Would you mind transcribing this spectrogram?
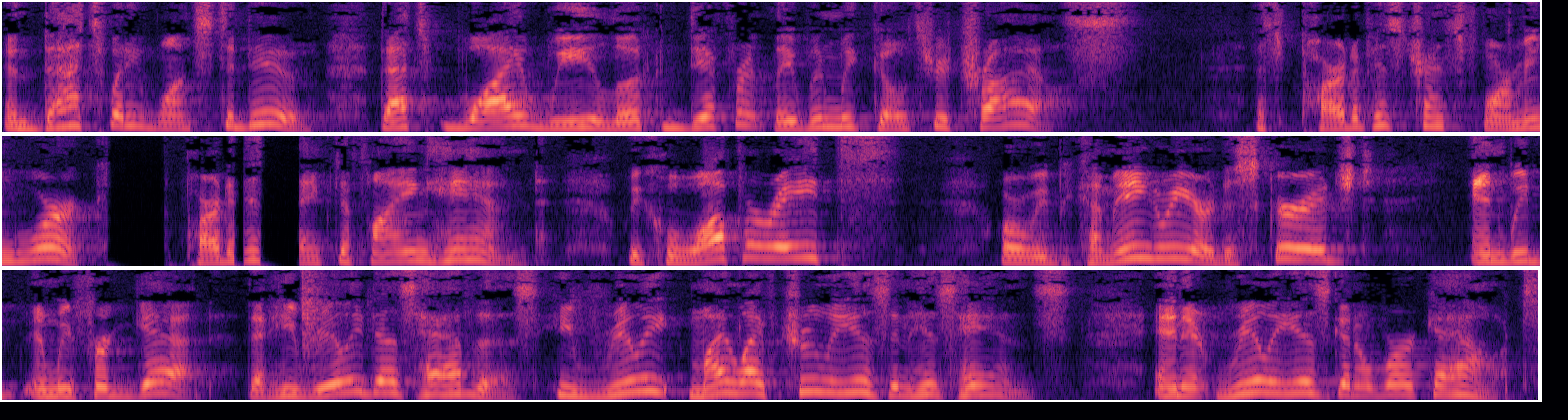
And that's what He wants to do. That's why we look differently when we go through trials. It's part of His transforming work. Part of his sanctifying hand. We cooperate or we become angry or discouraged and we, and we forget that he really does have this. He really, my life truly is in his hands and it really is going to work out.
